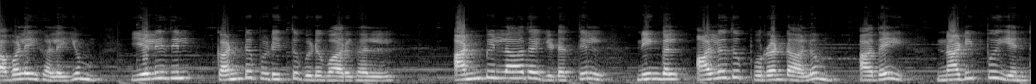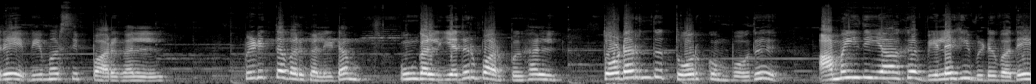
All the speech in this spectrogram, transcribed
கவலைகளையும் எளிதில் கண்டுபிடித்து விடுவார்கள். அன்பில்லாத இடத்தில் நீங்கள் அழுது புரண்டாலும் அதை நடிப்பு என்றே விமர்சிப்பார்கள். பிடித்தவர்களிடம் உங்கள் எதிர்பார்ப்புகள் தொடர்ந்து தோற்கும்போது அமைதியாக விலகி விடுவதே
